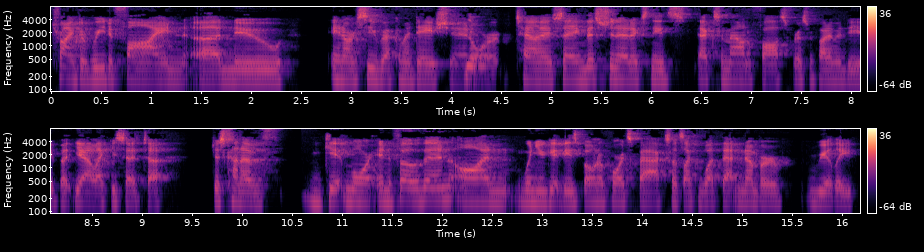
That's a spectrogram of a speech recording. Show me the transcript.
trying to redefine a new NRC recommendation or t- saying this genetics needs X amount of phosphorus or vitamin D. But yeah, like you said, to just kind of get more info then on when you get these bone reports back. So it's like what that number really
